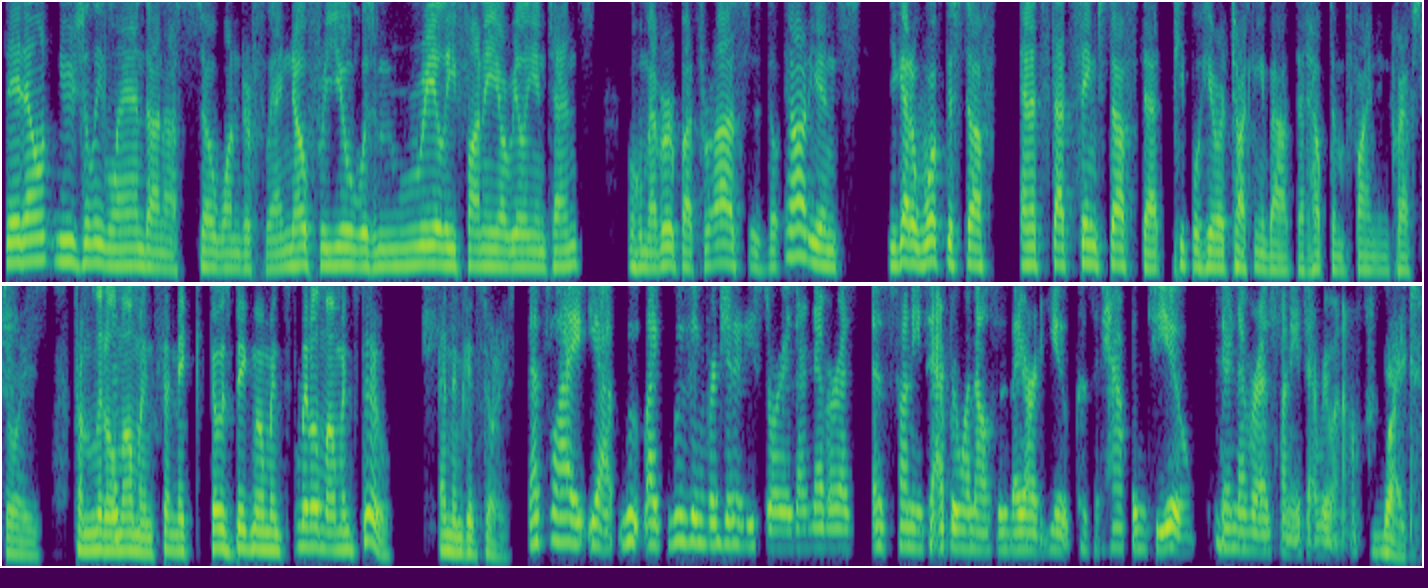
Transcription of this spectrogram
they don't usually land on us so wonderfully. I know for you it was really funny or really intense or whomever, but for us as the audience, you got to work the stuff and it's that same stuff that people here are talking about that help them find and craft stories from little moments that make those big moments little moments too and then good stories. That's why yeah lo- like losing virginity stories are never as as funny to everyone else as they are to you because it happened to you. They're never as funny to everyone else. Right.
